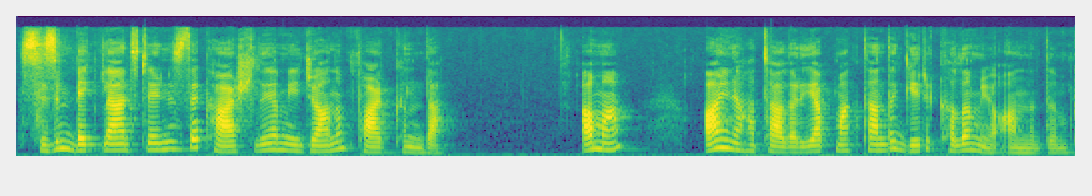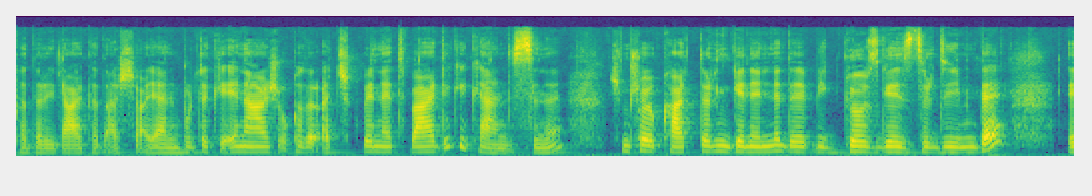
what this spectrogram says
sizin beklentilerinizi de karşılayamayacağının farkında. Ama aynı hataları yapmaktan da geri kalamıyor anladığım kadarıyla arkadaşlar. Yani buradaki enerji o kadar açık ve net verdi ki kendisini. Şimdi şöyle kartların geneline de bir göz gezdirdiğimde e,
